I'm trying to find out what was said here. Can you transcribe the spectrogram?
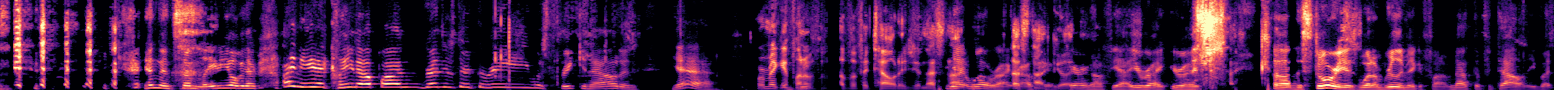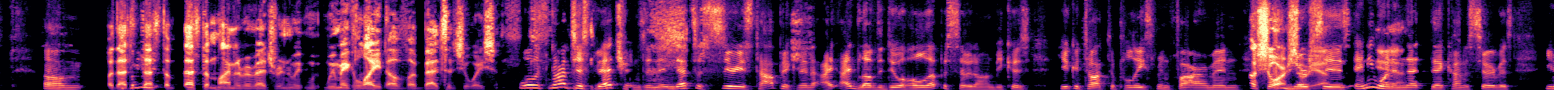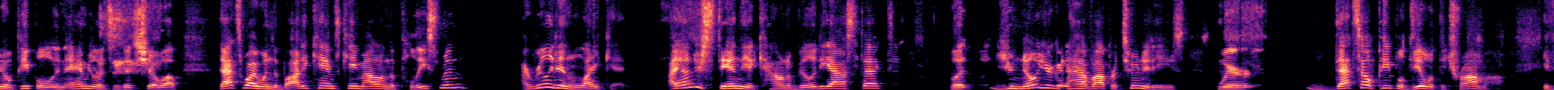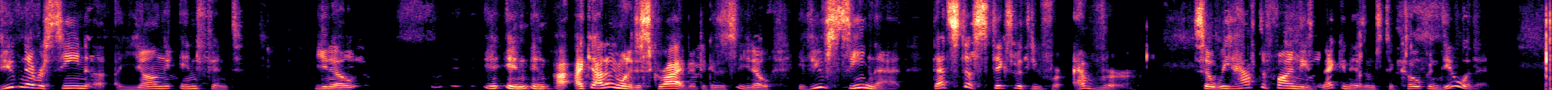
and then some lady over there, I need a clean up on register three, was freaking out. And yeah, We're making fun of, of a fatality, Jim. That's not. yeah, well, right. that's right, not okay, good. Fair enough. Yeah, you're right. You're right. that's not good. Uh, the story is what I'm really making fun of, not the fatality. But um, but that's but you- that's the that's the mind of a veteran. We we- make light of a bad situation. Well, it's not just veterans, and, and that's a serious topic, and I, I'd love to do a whole episode on because you could talk to policemen, firemen, Oh, sure, sure, yeah. nurses, anyone in that that kind of service. You know, people in ambulances that show up. That's why when the body cams came out on the policemen, I really didn't like it. I understand the accountability aspect, but you know you're going to have opportunities where that's how people deal with the trauma. If you've never seen a, a young infant, you know, in, in, in I, I don't even want to describe it because it's, you know, if you've seen that, that stuff sticks with you forever. So we have to find these mechanisms to cope and deal with it.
